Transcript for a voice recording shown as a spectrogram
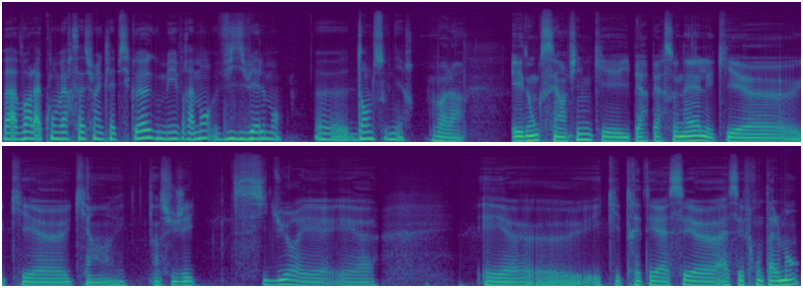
va avoir la conversation avec la psychologue mais vraiment visuellement euh, dans le souvenir. Voilà. Et donc c'est un film qui est hyper personnel et qui est euh, qui est euh, qui a un, sujet si dur et et, euh, qui est traité assez assez frontalement.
